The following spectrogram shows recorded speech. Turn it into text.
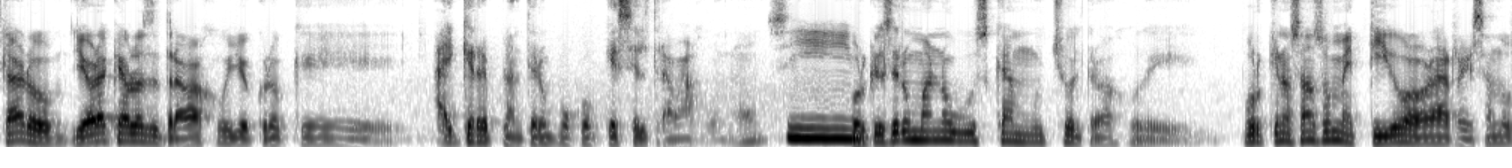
Claro, y ahora que hablas de trabajo, yo creo que hay que replantear un poco qué es el trabajo, ¿no? Sí. Porque el ser humano busca mucho el trabajo de... Porque nos han sometido, ahora regresando,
